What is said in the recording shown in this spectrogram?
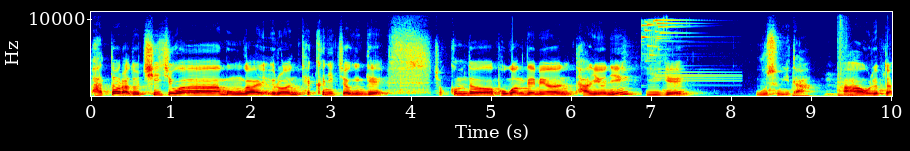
받더라도 치즈와 뭔가 이런 테크닉적인 게 조금 더 보강되면 당연히 이게 우승이다. 아 어렵다.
